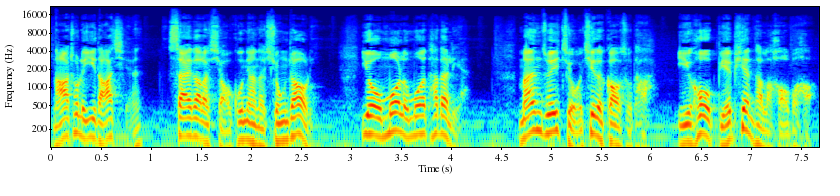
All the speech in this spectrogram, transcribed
拿出了一沓钱，塞到了小姑娘的胸罩里，又摸了摸她的脸，满嘴酒气的告诉她：“以后别骗她了，好不好？”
